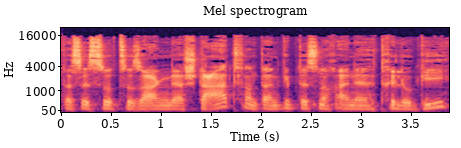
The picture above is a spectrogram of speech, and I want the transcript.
Das ist sozusagen der Start. Und dann gibt es noch eine Trilogie.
